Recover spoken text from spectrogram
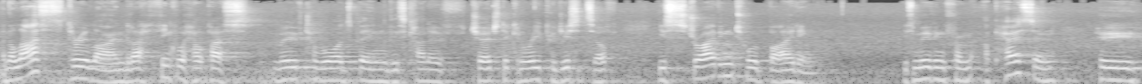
And the last through line that I think will help us move towards being this kind of church that can reproduce itself is striving to abiding, is moving from a person who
